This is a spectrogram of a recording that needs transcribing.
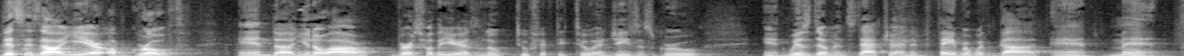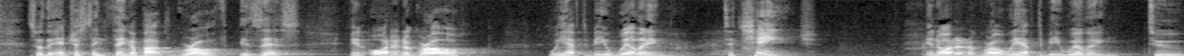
This is our year of growth, and uh, you know our verse for the year is Luke 2:52, and Jesus grew in wisdom and stature and in favor with God and man. So the interesting thing about growth is this: in order to grow, we have to be willing to change. In order to grow, we have to be willing to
